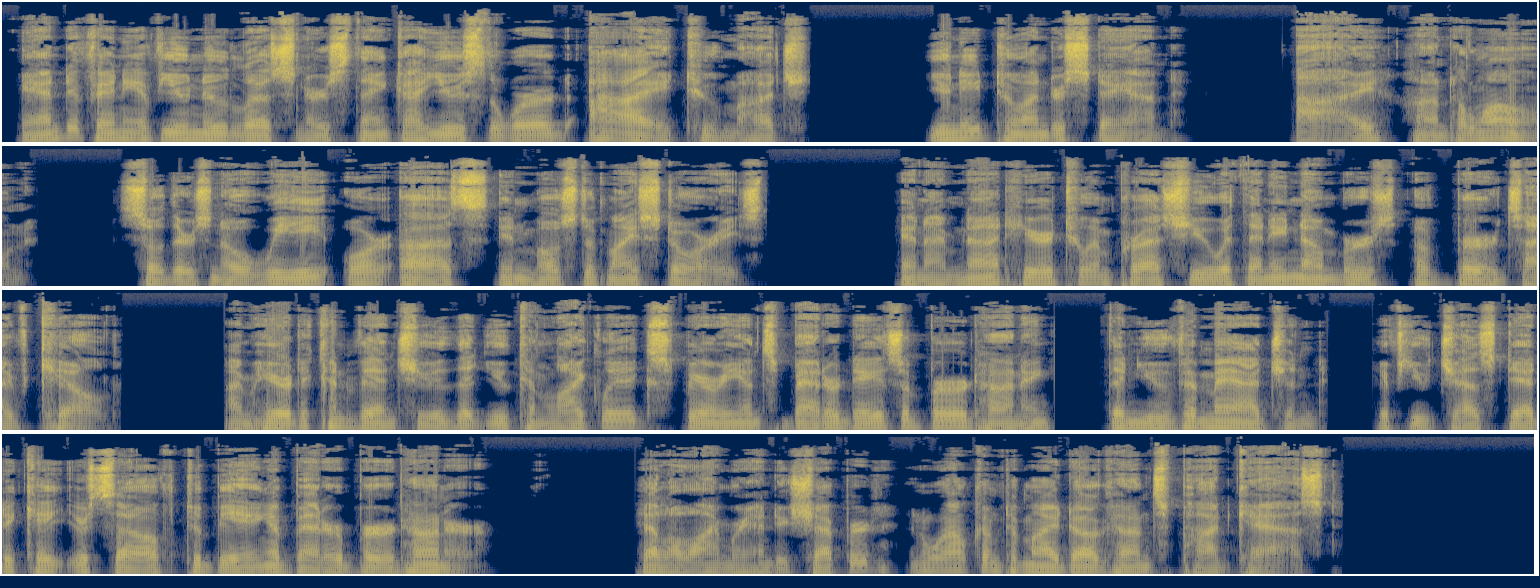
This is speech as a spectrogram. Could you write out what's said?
And if any of you new listeners think I use the word I too much, you need to understand. I hunt alone, so there's no we or us in most of my stories and I'm not here to impress you with any numbers of birds I've killed. I'm here to convince you that you can likely experience better days of bird hunting than you've imagined if you just dedicate yourself to being a better bird hunter. Hello, I'm Randy Shepard, and welcome to My Dog Hunts podcast.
